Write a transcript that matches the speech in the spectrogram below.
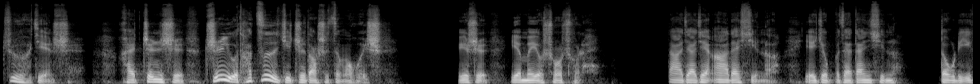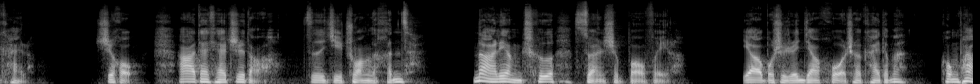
这件事还真是只有他自己知道是怎么回事。”于是也没有说出来。大家见阿呆醒了，也就不再担心了，都离开了。事后，阿呆才知道自己撞得很惨，那辆车算是报废了。要不是人家货车开得慢，恐怕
